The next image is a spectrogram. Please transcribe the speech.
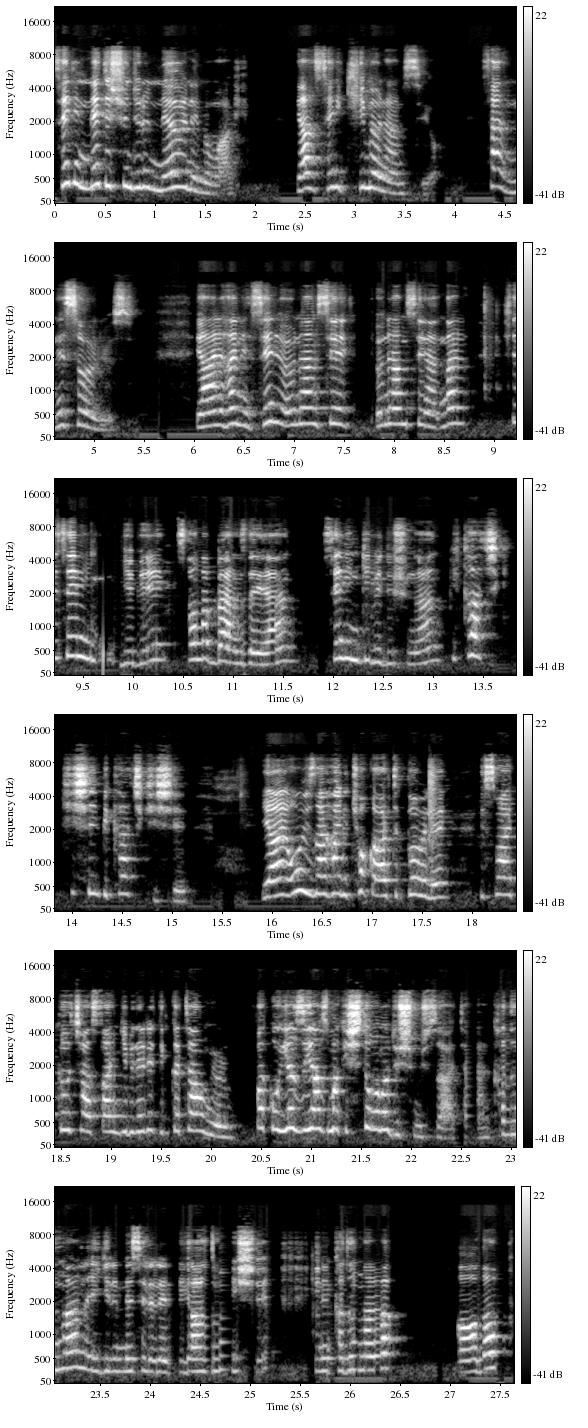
Senin ne düşündüğünün ne önemi var? Ya seni kim önemsiyor? Sen ne söylüyorsun? Yani hani seni önemse, önemseyenler işte senin gibi sana benzeyen, senin gibi düşünen birkaç kişi, birkaç kişi. Yani o yüzden hani çok artık böyle İsmail Kılıç Aslan gibileri dikkate almıyorum. Bak o yazı yazmak işte ona düşmüş zaten. Kadınlarla ilgili meseleleri yazma işi yine kadınlara adap,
